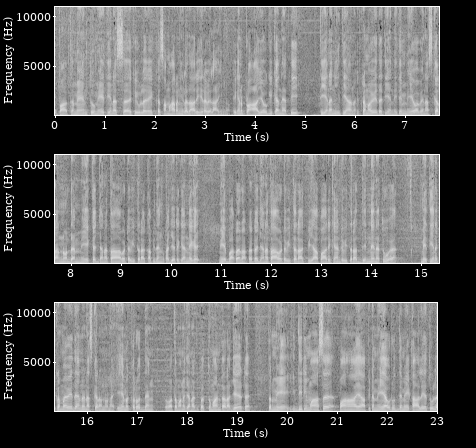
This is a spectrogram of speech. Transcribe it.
දෙපාර්තමේන්තු මේ තියෙන සර්කිවල එක් සමහර නිලධාර හිර වෙලාඉන්න. එකන ප්‍රායෝගික නැති තියන නීතියන් ක්‍රමවේද තියන ඉතින් මේවා වෙනස් කරන්න දැන් මේක ජනතාවට විතරක් අපි දැන් රජට කියන්න එක මේ බර රටට ජනතාවට විතරක් ව්‍යාපාරිකයන්ට විතරක් දෙන්න නැතුව මේ තියෙන ක්‍රමවේදයන් වෙනස් කරන්න ඕන එහෙම කරොත් දැන් වතමන ජනතිපත්තුමාන්ට රජයට තන මේ ඉදිරි මාස පහය අපිට මේ අවුරුද්ධ මේ කාලය තුළ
